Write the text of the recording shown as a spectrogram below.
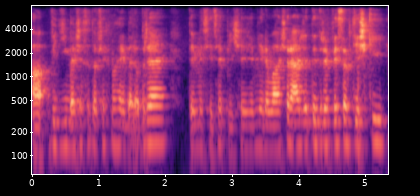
a vidíme, že se to všechno hejbe dobře. Ty mi sice píše, že mě nemáš rád, že ty dřepy jsou těžký.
